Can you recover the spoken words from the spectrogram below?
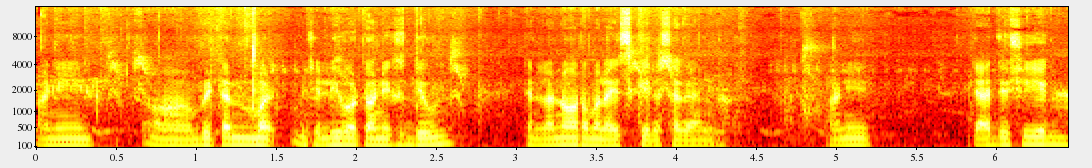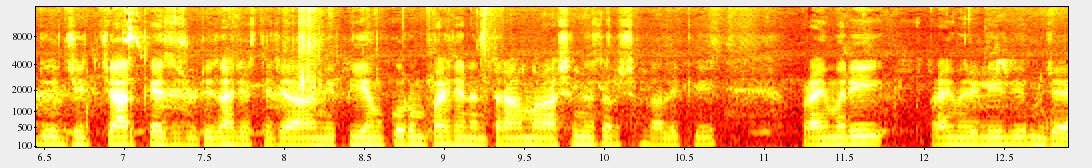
आणि विटॅमिन म्हणजे लिव्हरटॉनिक्स देऊन त्यांना नॉर्मलाईज केलं सगळ्यांना. आणि त्या दिवशी एक दि- जी चार कॅज्युलिटी झाली त्याच्या आम्ही पी एम करून पाहिल्यानंतर आम्हाला असे निदर्शन झाले की प्रायमरी प्रायमरीली म्हणजे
